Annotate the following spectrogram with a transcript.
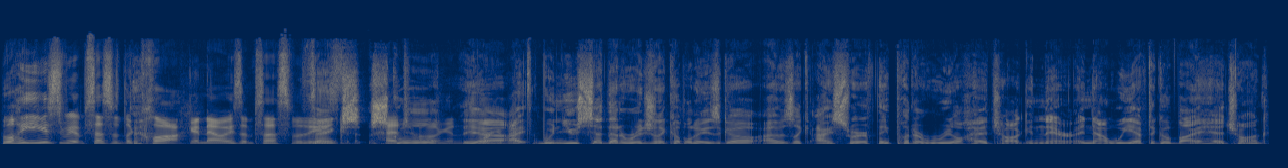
Well, he used to be obsessed with the clock, and now he's obsessed with these Thanks, hedgehog school. and Yeah, I, when you said that originally a couple days ago, I was like, I swear, if they put a real hedgehog in there, and now we have to go buy a hedgehog,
